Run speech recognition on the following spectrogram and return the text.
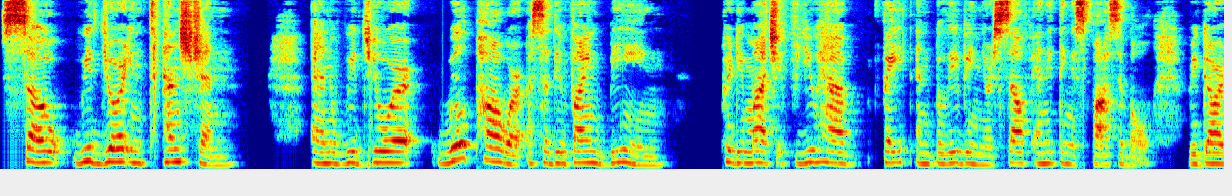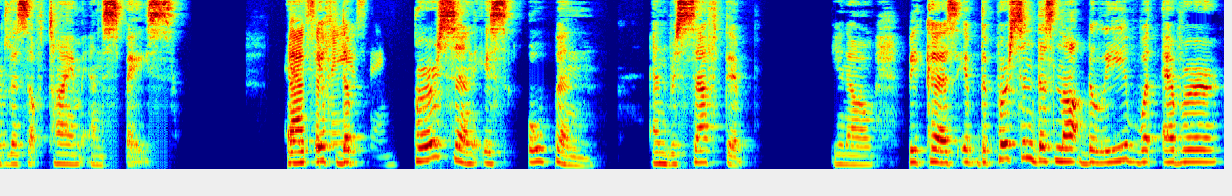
So, with your intention and with your willpower as a divine being, pretty much, if you have faith and believe in yourself, anything is possible, regardless of time and space. That's and if amazing. the person is open and receptive, you know, because if the person does not believe whatever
